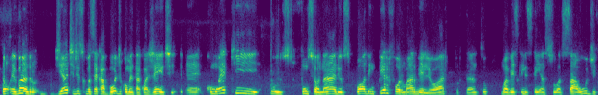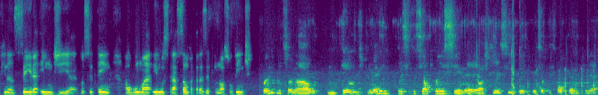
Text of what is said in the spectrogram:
Então, Evandro, diante disso que você acabou de comentar com a gente, é, como é que os funcionários podem performar melhor, portanto, uma vez que eles têm a sua saúde financeira em dia. Você tem alguma ilustração para trazer para o nosso ouvinte? Quando o profissional entende, primeiro ele precisa se autoconhecer, né? Eu acho que esse, esse é o principal ponto, né?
